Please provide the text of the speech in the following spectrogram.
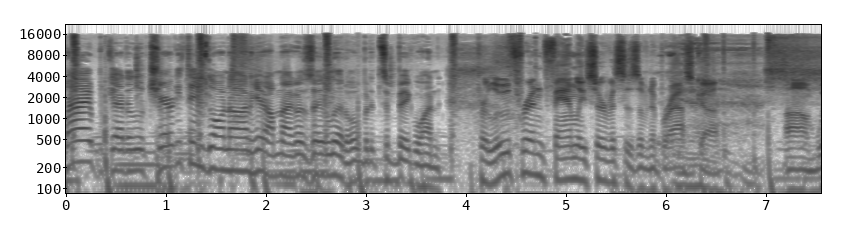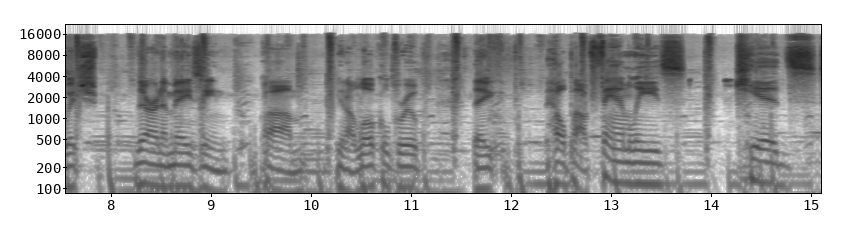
right, we got a little charity thing going on here. I'm not going to say little, but it's a big one. for Lutheran Family Services of Nebraska, um, which they're an amazing, um, you know, local group. They help out families, kids.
